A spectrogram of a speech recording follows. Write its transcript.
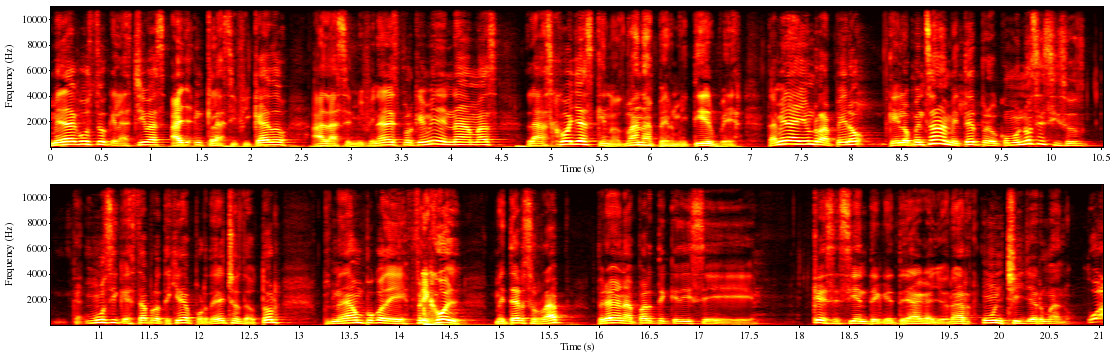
me da gusto que las Chivas hayan clasificado a las semifinales, porque miren nada más las joyas que nos van a permitir ver. También hay un rapero que lo pensaba meter, pero como no sé si su música está protegida por derechos de autor, pues me da un poco de frijol meter su rap, pero hay una parte que dice, ¿qué se siente que te haga llorar un chilla hermano? ¡Guau!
